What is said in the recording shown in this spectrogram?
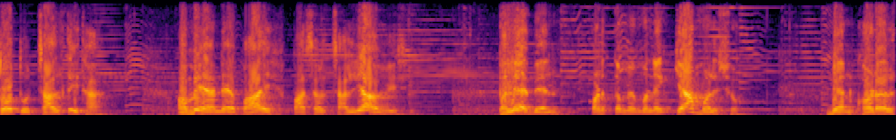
તો તું ચાલતી થા. અમે અને ભાઈ પાછળ ચાલ્યા આવીએ છીએ. ભલે બેન, પણ તમે મને ક્યાં મળશો? બેન ખોડલ,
